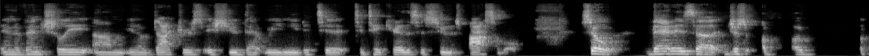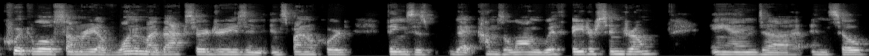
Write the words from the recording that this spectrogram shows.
and eventually um, you know doctors issued that we needed to to take care of this as soon as possible. So that is uh, just a, a, a, quick little summary of one of my back surgeries and, and spinal cord things is that comes along with Vater syndrome, and uh, and so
